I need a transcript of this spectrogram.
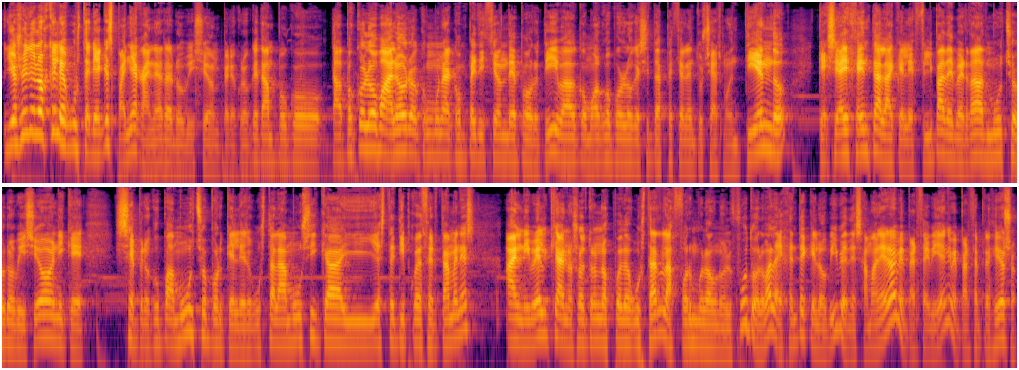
yo soy de los que le gustaría que España ganara Eurovisión, pero creo que tampoco, tampoco lo valoro como una competición deportiva o como algo por lo que sienta especial entusiasmo. Entiendo que si hay gente a la que le flipa de verdad mucho Eurovisión y que se preocupa mucho porque les gusta la música y este tipo de certámenes, al nivel que a nosotros nos puede gustar la Fórmula 1 el fútbol, ¿vale? Hay gente que lo vive de esa manera, me parece bien y me parece precioso.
